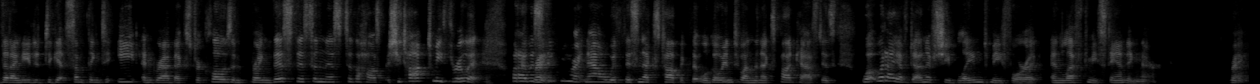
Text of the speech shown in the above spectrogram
that I needed to get something to eat and grab extra clothes and bring this, this, and this to the hospital. She talked me through it. But I was right. thinking right now with this next topic that we'll go into on the next podcast is what would I have done if she blamed me for it and left me standing there? Right.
